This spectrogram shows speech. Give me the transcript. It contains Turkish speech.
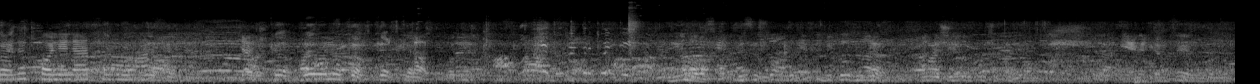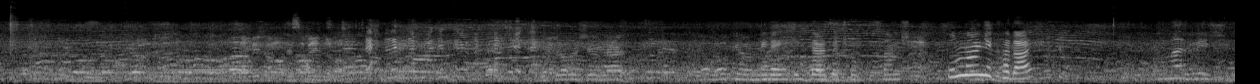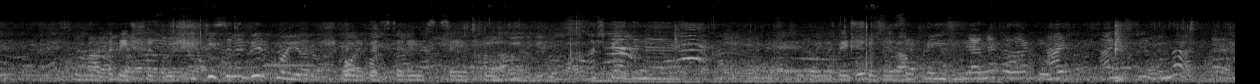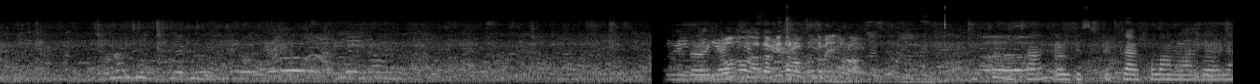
Böyle kolyeler falan var. Bileklikler de çok güzelmiş. Bunlar ne kadar? 500'müş. İkisini bir koyuyorum. Şöyle göstereyim size yakından. Hoş geldiniz. Böyle 500 lira. Peynirler ne kadar koyuyor? Hangisi bunlar? Bunlar 100 Yine böyle güzel örgü sepetler falan var böyle.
